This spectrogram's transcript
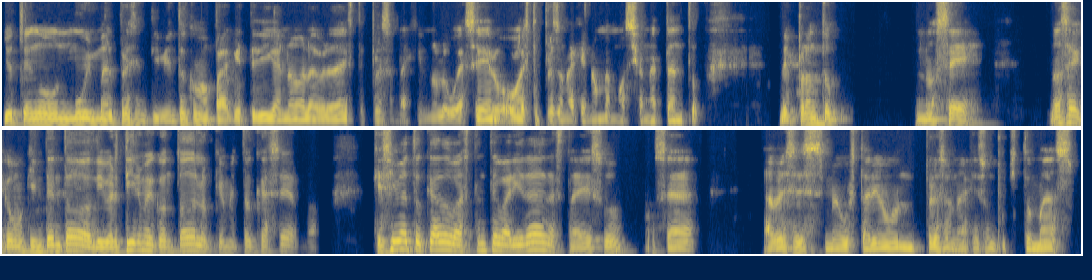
yo tengo un muy mal presentimiento como para que te diga, no, la verdad, este personaje no lo voy a hacer o este personaje no me emociona tanto. De pronto, no sé, no sé, como que intento divertirme con todo lo que me toca hacer, ¿no? Que sí me ha tocado bastante variedad hasta eso. O sea, a veces me gustaría un personaje un poquito más,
